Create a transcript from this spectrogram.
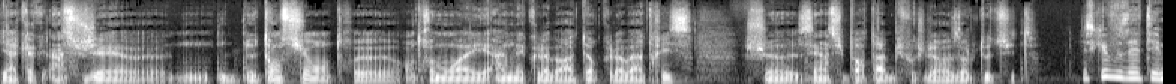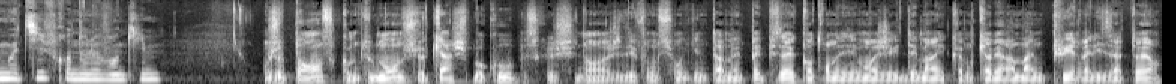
il y a un sujet euh, de tension entre entre moi et un de mes collaborateurs collaboratrices, c'est insupportable. Il faut que je le résolve tout de suite. Est-ce que vous êtes émotif, Renaud Levent Kim Je pense, comme tout le monde, je le cache beaucoup parce que je suis dans, j'ai des fonctions qui me permettent pas. Et puis, vous savez, quand on est, moi, j'ai démarré comme caméraman puis réalisateur.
